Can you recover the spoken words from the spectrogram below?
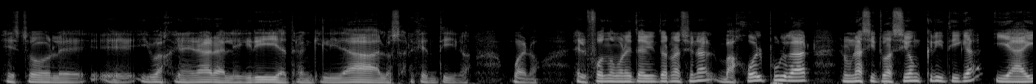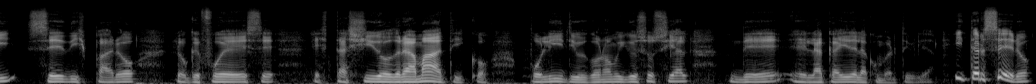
esto le eh, iba a generar alegría, tranquilidad a los argentinos. Bueno, el Fondo Monetario Internacional bajó el pulgar en una situación crítica y ahí se disparó lo que fue ese estallido dramático político, económico y social de eh, la caída de la convertibilidad. Y tercero,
